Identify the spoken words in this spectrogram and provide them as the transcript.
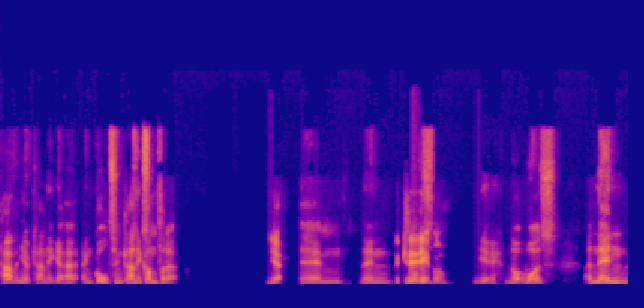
Tavernier can't get it and Goldson can't come for it. Yeah. Um, then a great ball. Yeah, no, it was. And then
